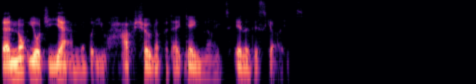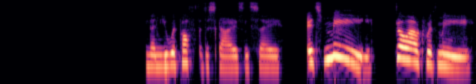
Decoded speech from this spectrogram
they're not your GM, but you have shown up at their game night in a disguise. And then you whip off the disguise and say, "It's me. Go out with me."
